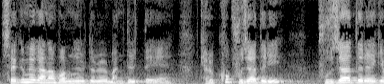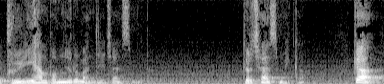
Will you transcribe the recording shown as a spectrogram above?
세금에 관한 법률들을 만들 때 결코 부자들이 부자들에게 불리한 법률을 만들지 않습니다. 그렇지 않습니까? 그러니까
